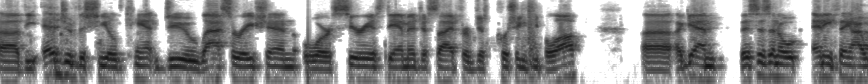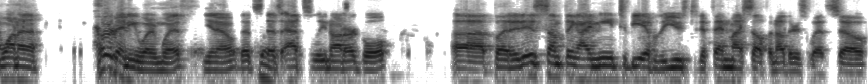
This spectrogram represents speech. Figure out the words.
uh, the edge of the shield can't do laceration or serious damage aside from just pushing people off. Uh, again, this isn't anything I want to hurt anyone with. You know, that's that's absolutely not our goal. Uh, but it is something I need to be able to use to defend myself and others with. So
